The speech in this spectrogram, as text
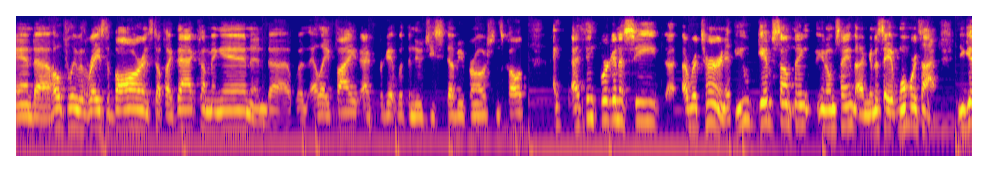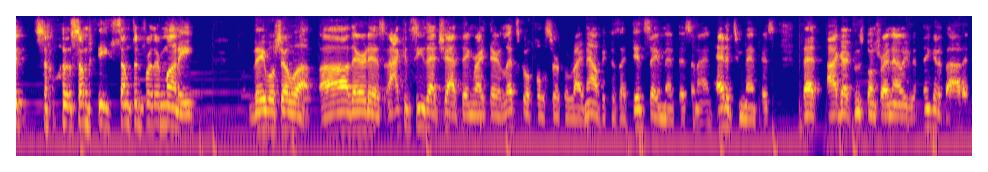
And uh, hopefully, with Raise the Bar and stuff like that coming in, and uh, with LA Fight, I forget what the new GCW promotion's called. I, I think we're to see a, a, return. If you give something, you know what I'm saying? I'm to say it one more time. You give some, somebody something for their money, they will show up. Ah, there it is. And I can see that chat thing right there. Let's go full circle right now because I did say Memphis and I'm headed to Memphis. That I got goosebumps right now even thinking about it.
